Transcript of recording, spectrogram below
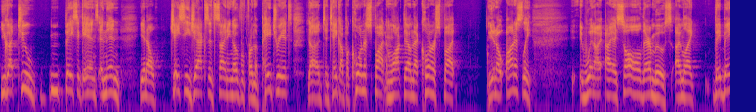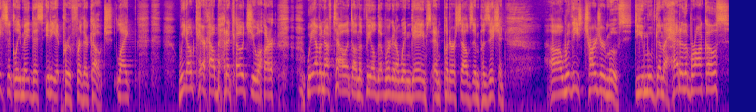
you got two basic ends, and then, you know, J.C. Jackson signing over from the Patriots uh, to take up a corner spot and lock down that corner spot. You know, honestly, when I, I saw all their moves, I'm like, they basically made this idiot proof for their coach. Like, we don't care how bad a coach you are. We have enough talent on the field that we're going to win games and put ourselves in position. Uh, with these Charger moves, do you move them ahead of the Broncos,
